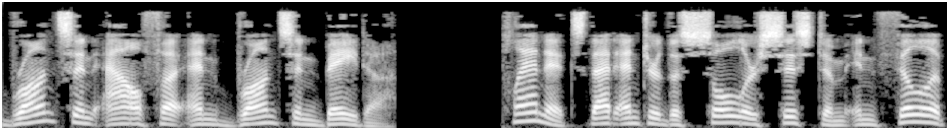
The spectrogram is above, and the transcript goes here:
Bronson Alpha and Bronson Beta Planets that enter the Solar System in Philip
